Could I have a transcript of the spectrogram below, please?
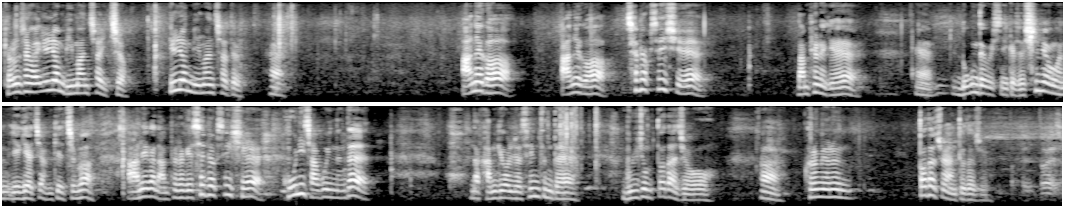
결혼 생활 1년 미만 차 있죠? 1년 미만 차들. 네. 아내가, 아내가 새벽 3시에 남편에게 예, 녹음되고 있으니까 제가 실명은 얘기하지 않겠지만 아내가 남편에게 새벽 3시에 곤히 자고 있는데 나 감기 걸려서 힘든데 물 좀 떠다 줘. 아, 그러면은 떠다 줘요, 안 떠다 줘요? 떠야죠.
